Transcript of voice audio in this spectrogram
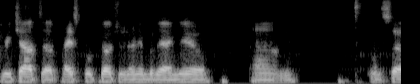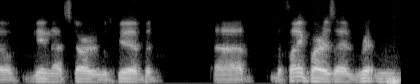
reach out to high school coaches, or anybody I knew. Um, and so getting that started was good. But uh, the funny part is I had written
